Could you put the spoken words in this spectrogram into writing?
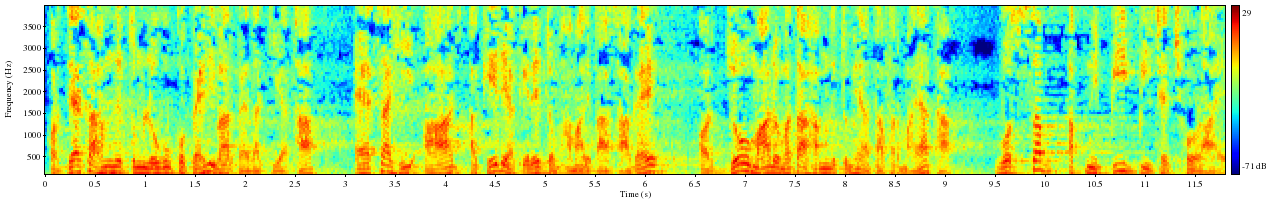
اور جیسا ہم نے تم لوگوں کو پہلی بار پیدا کیا تھا، ایسا ہی آج اکیلے اکیلے تم ہمارے پاس آ گئے اور جو مال ہم نے تمہیں عطا فرمایا تھا، وہ سب اپنی پیٹ پیچھے چھوڑ آئے۔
